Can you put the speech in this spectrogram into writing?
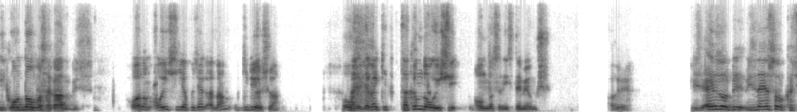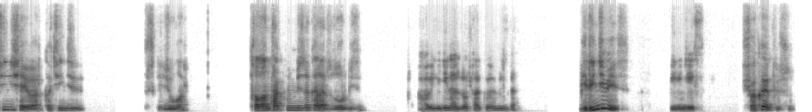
ilk onda olmasak abi biz. Oğlum o işi yapacak adam gidiyor şu an. Of. Hani demek ki takım da o işi olmasını istemiyormuş. Abi. Biz en zor bi- bizde en zor kaçıncı şey var? Kaçıncı schedule var? Kalan takvimimiz ne kadar zor bizim? Abi ligin en zor takımı bizde. Birinci miyiz? Birinciyiz. Şaka yapıyorsun.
